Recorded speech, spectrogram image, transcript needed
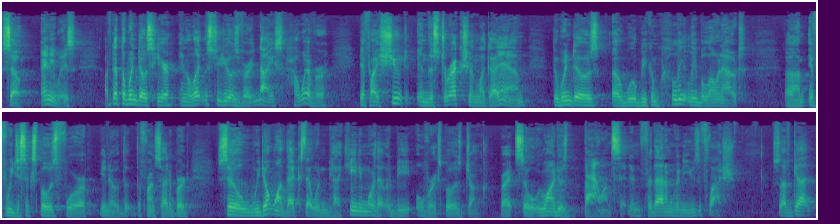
So, anyways, I've got the windows here, and the light in the studio is very nice. However, if I shoot in this direction like I am, the windows uh, will be completely blown out um, if we just expose for you know the, the front side of bird. So we don't want that because that wouldn't be high key anymore. That would be overexposed junk, right? So what we want to do is balance it, and for that I'm going to use a flash. So I've got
